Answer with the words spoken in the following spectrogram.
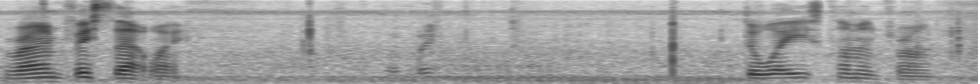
Ryan, face that way. Okay. The way he's coming from.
